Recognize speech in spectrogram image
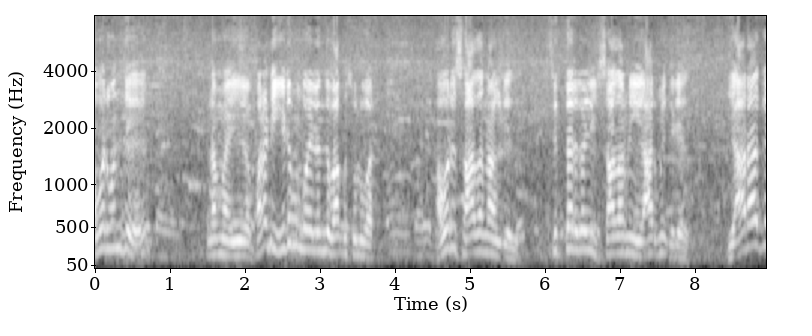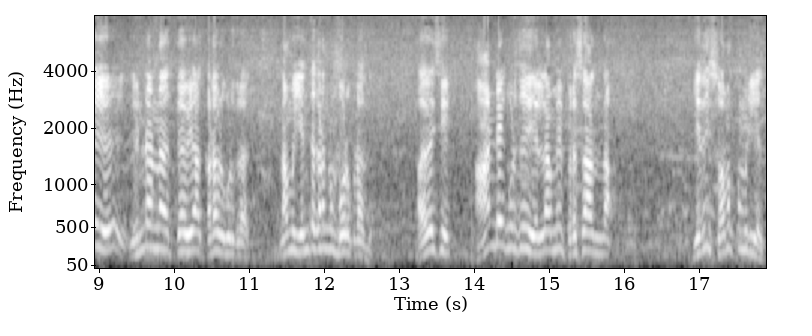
அவர் வந்து நம்ம பழனி இடுமன் கோயிலேருந்து வாக்கு சொல்லுவார். அவர் சாதாரண கிடையாது. சித்தர்கள் சாதாரண யாருமே கிடையாது. யாராவது என்னென்ன தேவையாக கடவுள் கொடுக்குறாரு. நம்ம எந்த கணக்கும் போடக்கூடாது. அதே ஆண்டை கொடுத்தது எல்லாமே பிரசாதம் தான். எதையும் சுமக்க முடியாது.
